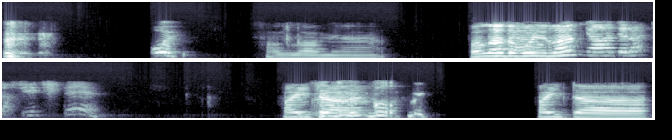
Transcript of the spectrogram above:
Oy. Allah'ım ya. Vallahi da koydu lan. Ya Derat nasıl yetişti? Hayda. Hayda. Hayda.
